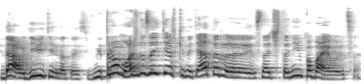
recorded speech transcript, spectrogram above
Да, удивительно. То есть в метро можно зайти, в кинотеатр, э, значит, они побаиваются.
